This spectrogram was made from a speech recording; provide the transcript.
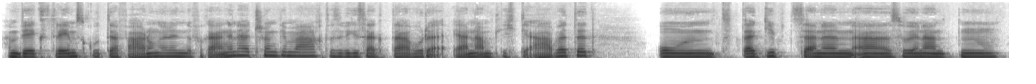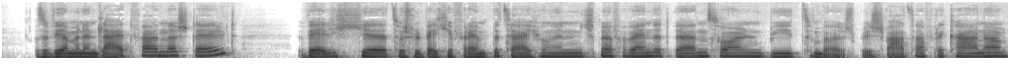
haben wir extrem gute Erfahrungen in der Vergangenheit schon gemacht. Also wie gesagt, da wurde ehrenamtlich gearbeitet und da gibt es einen äh, sogenannten, also wir haben einen Leitfaden erstellt, welche, zum Beispiel welche Fremdbezeichnungen nicht mehr verwendet werden sollen, wie zum Beispiel Schwarzafrikaner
